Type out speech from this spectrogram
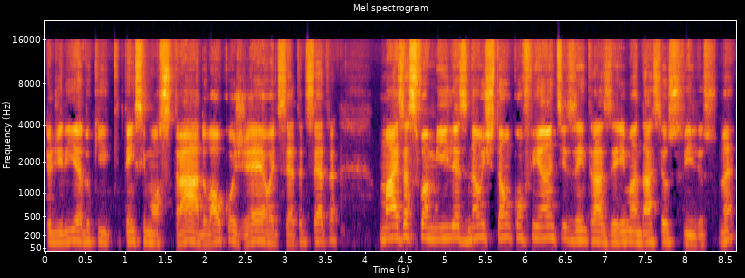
eu diria do que, que tem se mostrado, álcool gel, etc, etc. Mas as famílias não estão confiantes em trazer e mandar seus filhos, né?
